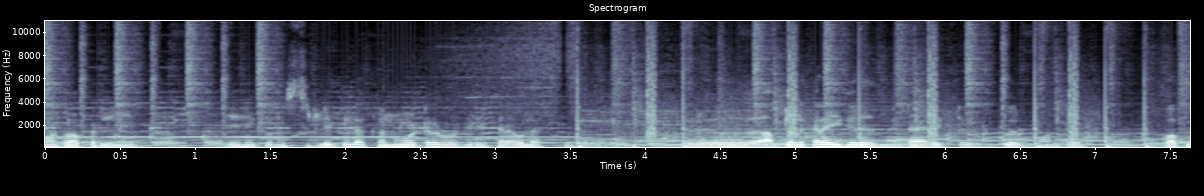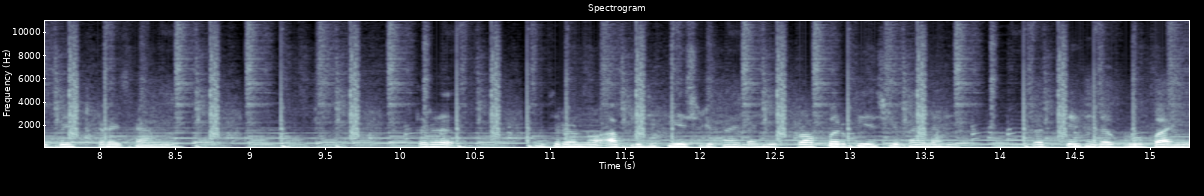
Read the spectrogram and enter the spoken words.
फॉन्ट वापरले नाहीत. जेणेकरून स्लिपीला कन्व्हर्टर वगैरे करावं लागतं. तर आपल्याला करायची गरज नाही. Direct Google font copy paste करायचं आहे. तर मित्रांनो आपली जी पी एच डी फाईल आहे proper P H D file आहे प्रत्येक ह्याचा ग्रुप आहे.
